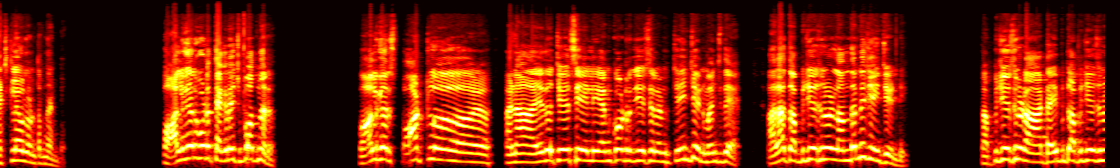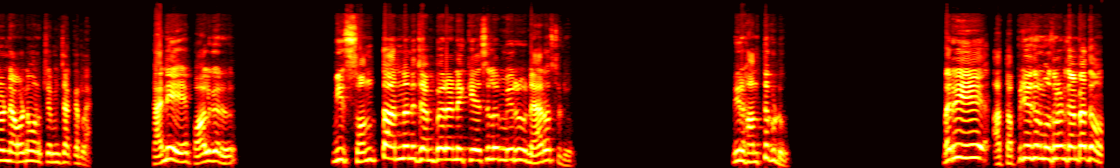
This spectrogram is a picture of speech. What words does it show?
నెక్స్ట్ లెవెల్ ఉంటుందండి. పాల్ గారు కూడా తెగరెచ్చిపోతున్నారు. పాల్ గారు స్పాట్లో ఆయన ఏదో చేసి వెళ్ళి ఎన్కౌంటర్ చేసేయాలని చేయించండి మంచిదే. అలా తప్పు చేసిన వాళ్ళు అందరినీ చేయించండి తప్పు చేసినాడు ఆ టైపు తప్పు చేసినాడు ఎవరిని మనం క్షమించక్కర్లే. కానీ పాల్ గారు మీ సొంత అన్నని చంపారనే కేసులో మీరు నేరస్తుడు. మీరు హంతకుడు. మరి ఆ తప్పు చేసిన ముసలిని చంపేద్దాం.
